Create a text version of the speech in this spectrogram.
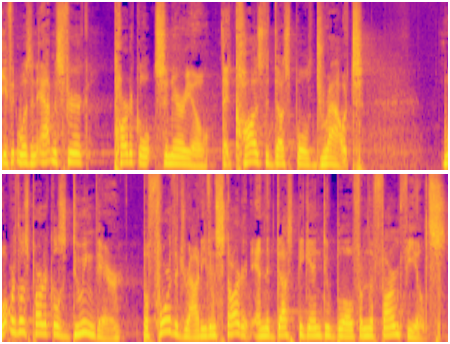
if it was an atmospheric particle scenario that caused the Dust Bowl drought, what were those particles doing there before the drought even started and the dust began to blow from the farm fields?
